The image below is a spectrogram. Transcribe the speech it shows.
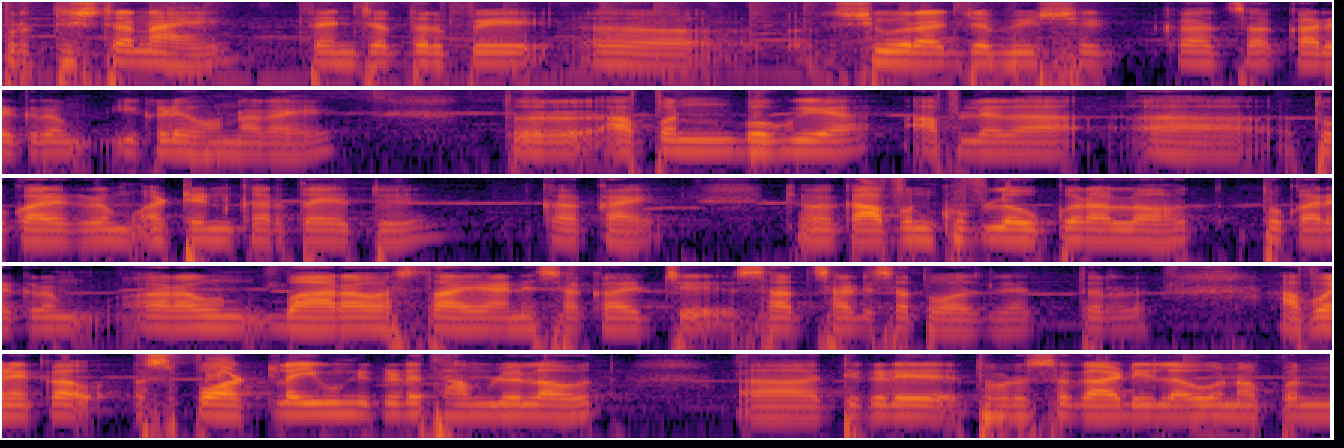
प्रतिष्ठान आहे त्यांच्यातर्फे शिवराज्याभिषेकाचा कार्यक्रम इकडे होणार आहे. तर आपण बघूया आपल्याला तो कार्यक्रम अटेंड करता येतो आहे का काय? किंवा का आपण खूप लवकर आलो आहोत? तो कार्यक्रम अराऊंड बारा वाजता आहे आणि सकाळचे सात साडेसात वाजले आहेत तर आपण एका स्पॉटला येऊन इकडे थांबलेलो आहोत. तिकडे थोडंसं गाडी लावून आपण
